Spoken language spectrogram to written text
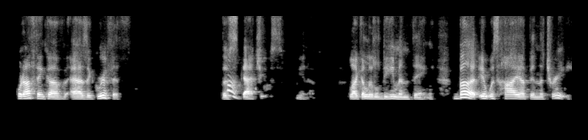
what I think of as a Griffith. Those Huh. statues, you know, like a little demon thing. But it was high up in the tree.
